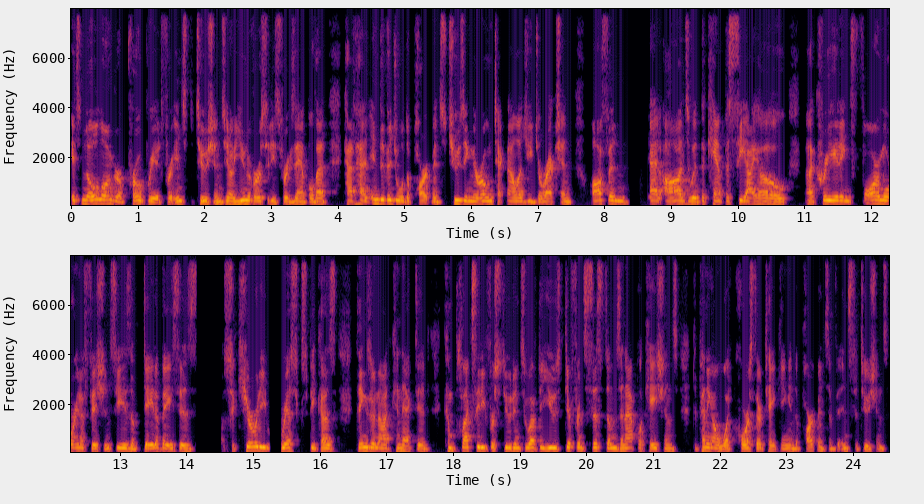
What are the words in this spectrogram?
it's no longer appropriate for institutions, you know, universities, for example, that have had individual departments choosing their own technology direction, often at odds with the campus CIO, uh, creating far more inefficiencies of databases security risks because things are not connected, complexity for students who have to use different systems and applications depending on what course they're taking in departments of institutions.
